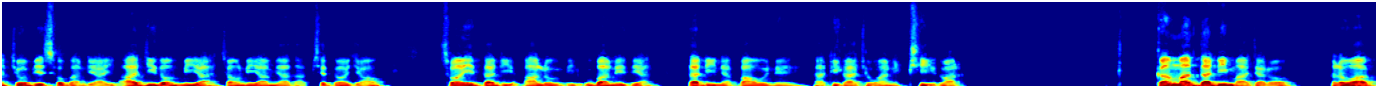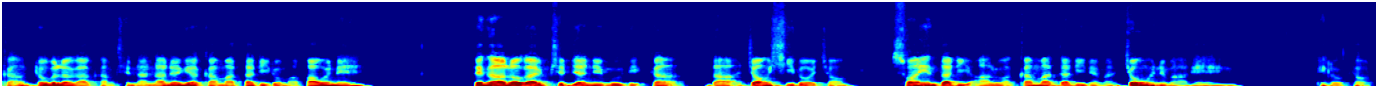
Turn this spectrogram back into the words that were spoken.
အကျိုးပြစ္ဆုတ်ပံတရားဤအာကြီးသောမိယအကြောင်းတရားများသာဖြစ်သောကြောင့်စွမ်းရည်တတ္တိအာလုံးသည်ဥပနေတရားတတ္တိနဲ့ပါဝင်တယ်ဒါဒီကကြောကနေဖြည့်သွားတာကမ္မတတ္တိမှာကြတော့ဘလဝကံဒုဗလကကံဖြစ်နာနာတကကမ္မတတ္တိတို့မှာပါဝင်တယ်သင်္ခါရလောကဖြစ်ပြနေမှုသည်ကံဒါအကြောင်းရှိသောအကြောင်းစွန့်ရင်တတ္တိအာလုံးကကမ္မတတ္တိနဲ့မှအကျုံးဝင်နေပါလေ ဒီလိုပြောတယ်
